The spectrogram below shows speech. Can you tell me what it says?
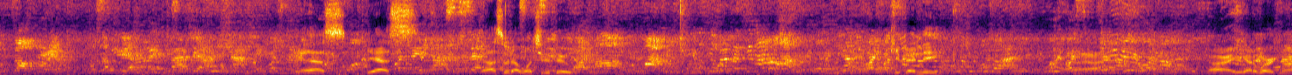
Look top for you. Close up here. Yes, yes. That's what I want you to do. Keep that knee. All right, you got to work now.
